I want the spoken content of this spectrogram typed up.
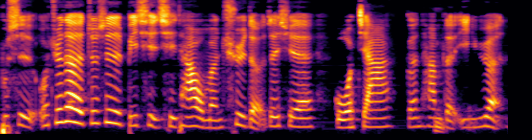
不是，我觉得就是比起其他我们去的这些国家跟他们嗯的医院，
